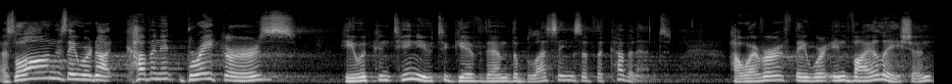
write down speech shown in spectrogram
As long as they were not covenant breakers, he would continue to give them the blessings of the covenant. However, if they were in violation,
